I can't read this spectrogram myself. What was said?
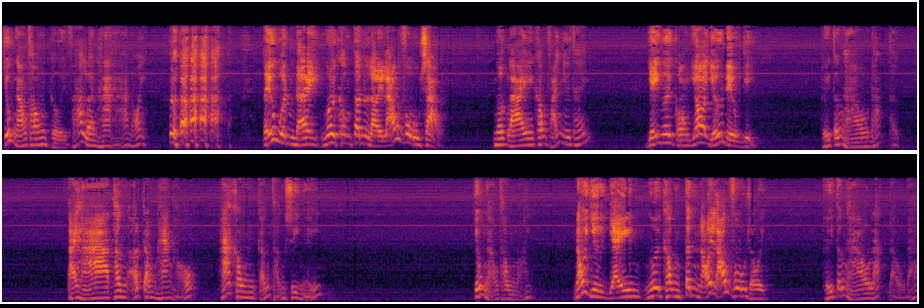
Chú Ngạo Thông cười phá lên ha hả nói. Tiểu huynh đệ, ngươi không tin lời lão phu sao? Ngược lại không phải như thế. Vậy ngươi còn do dự điều gì? Thủy tấn Hào đáp thật. Tại hạ thân ở trong hang hổ, há không cẩn thận suy nghĩ. Chú Ngạo Thông nói. Nói như vậy, ngươi không tin nổi lão phu rồi. Thủy Tấn Hạo lắc đầu đáp.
